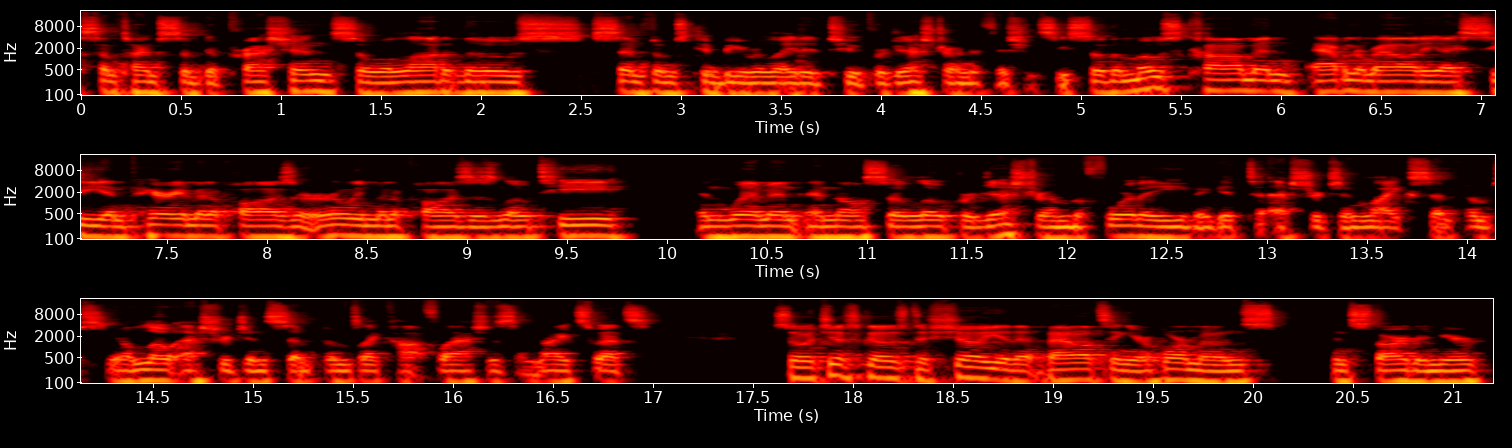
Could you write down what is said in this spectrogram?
sometimes some depression. So a lot of those symptoms can be related to progesterone deficiency. So the most common abnormality I see in perimenopause or early menopause is low T in women and also low progesterone before they even get to estrogen like symptoms, you know, low estrogen symptoms like hot flashes and night sweats. So it just goes to show you that balancing your hormones can start in your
